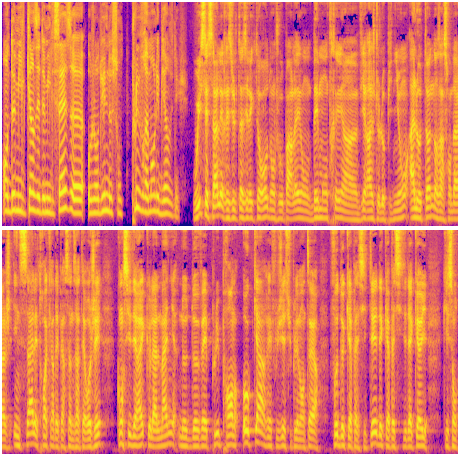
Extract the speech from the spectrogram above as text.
en 2015 et 2016, euh, aujourd'hui ils ne sont plus vraiment les bienvenus. Oui, c'est ça, les résultats électoraux dont je vous parlais ont démontré un virage de l'opinion. À l'automne, dans un sondage INSA, les trois quarts des personnes interrogées considéraient que l'Allemagne ne devait plus prendre aucun réfugié supplémentaire faute de capacité, des capacités d'accueil qui sont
